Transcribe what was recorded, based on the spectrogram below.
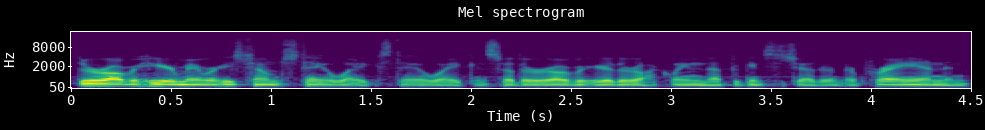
They're over here. Remember, he's telling them, to stay awake, stay awake. And so they're over here. They're like leaning up against each other and they're praying. And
